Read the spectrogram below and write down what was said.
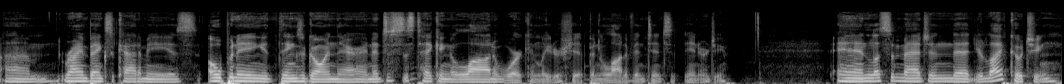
Um, Ryan Banks Academy is opening and things are going there, and it just is taking a lot of work and leadership and a lot of intense energy. And let's imagine that your life coaching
